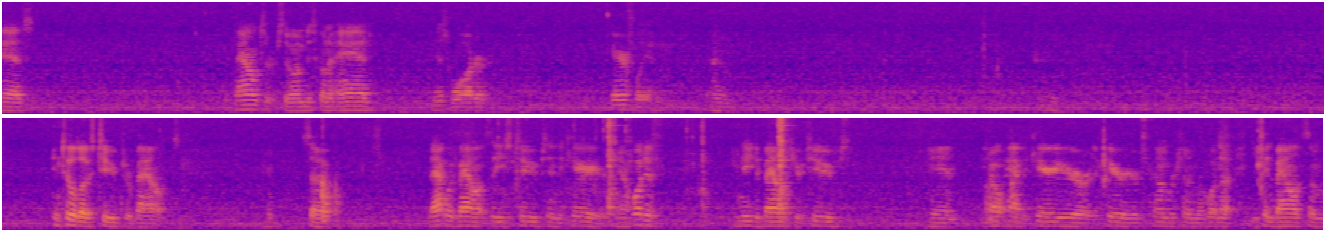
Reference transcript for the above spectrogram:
as the balancer. So I'm just going to add this water carefully. Um, until those tubes are balanced. So that would balance these tubes in the carrier. Now what if you need to balance your tubes and you don't have the carrier or the carrier's cumbersome or whatnot? You can balance them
